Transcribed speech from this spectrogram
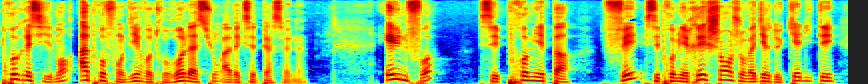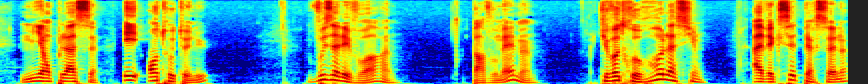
progressivement approfondir votre relation avec cette personne. Et une fois ces premiers pas faits, ces premiers échanges, on va dire, de qualité mis en place et entretenus, vous allez voir par vous-même que votre relation avec cette personne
